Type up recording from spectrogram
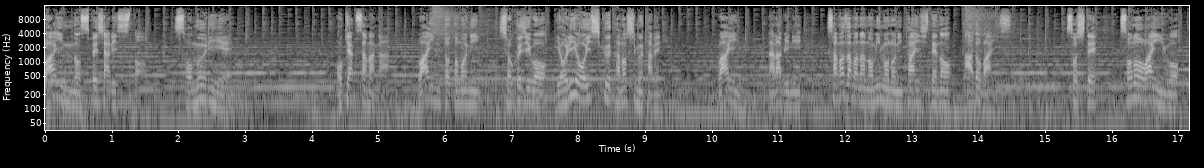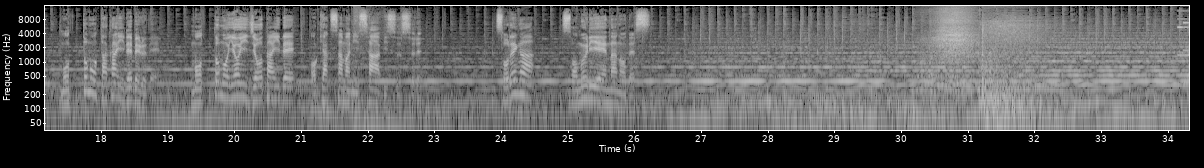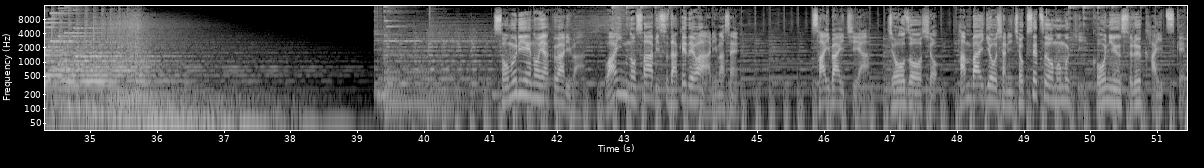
ワインのスペシャリストソムリエ。お客様がワインとともに食事をより美味しく楽しむためにワイン並びにさまざまな飲み物に対してのアドバイス。そしてそのワインを最も高いレベルで最も良い状態でお客様にサービスする。それがソムリエなのです。ソムリエの役割はワインのサービスだけではありません。栽培地や醸造所販売業者に直接赴き購入する買い付け。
